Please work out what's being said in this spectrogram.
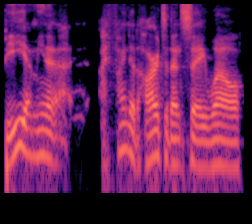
B, I mean, I, find it hard to then say, well,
